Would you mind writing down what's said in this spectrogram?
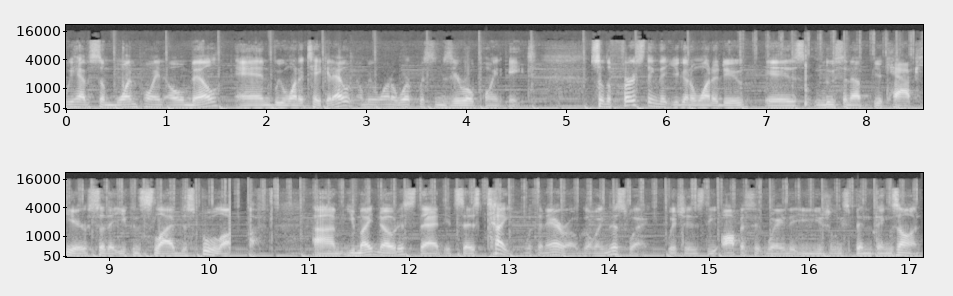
we have some 1.0 mil and we want to take it out and we want to work with some 0.8. So the first thing that you're going to want to do is loosen up your cap here so that you can slide the spool off. Um, you might notice that it says tight with an arrow going this way, which is the opposite way that you usually spin things on.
